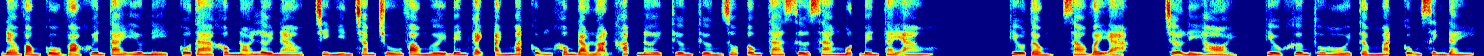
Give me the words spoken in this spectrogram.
đeo vòng cổ và khuyên tai uni, cô ta không nói lời nào, chỉ nhìn chăm chú vào người bên cạnh, ánh mắt cũng không đảo loạn khắp nơi, thường thường giúp ông ta sửa sang một bên tay áo. Kiều Tổng, sao vậy ạ? À? Trợ lý hỏi, Kiều Khương thu hồi tầm mắt cũng xinh đấy.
